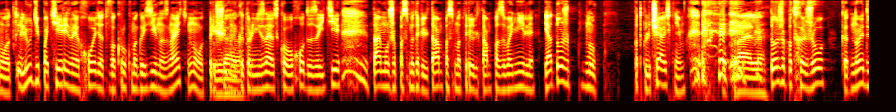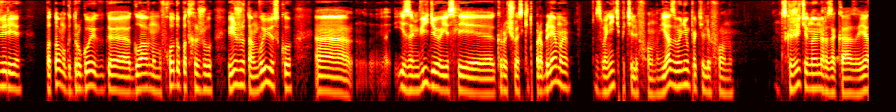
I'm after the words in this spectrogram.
Вот. И люди потерянные ходят вокруг магазина, знаете, ну, вот пришибленные, Да. которые не знают, с какого хода зайти. Там уже посмотрели, там посмотрели, там позвонили. Я тоже, ну, подключаюсь к ним. Правильно. Тоже подхожу к одной двери, потом к другой, к э, главному входу подхожу, вижу там вывеску э, из видео, если, короче, у вас какие-то проблемы, звоните по телефону. Я звоню по телефону. Скажите номер заказа. Я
